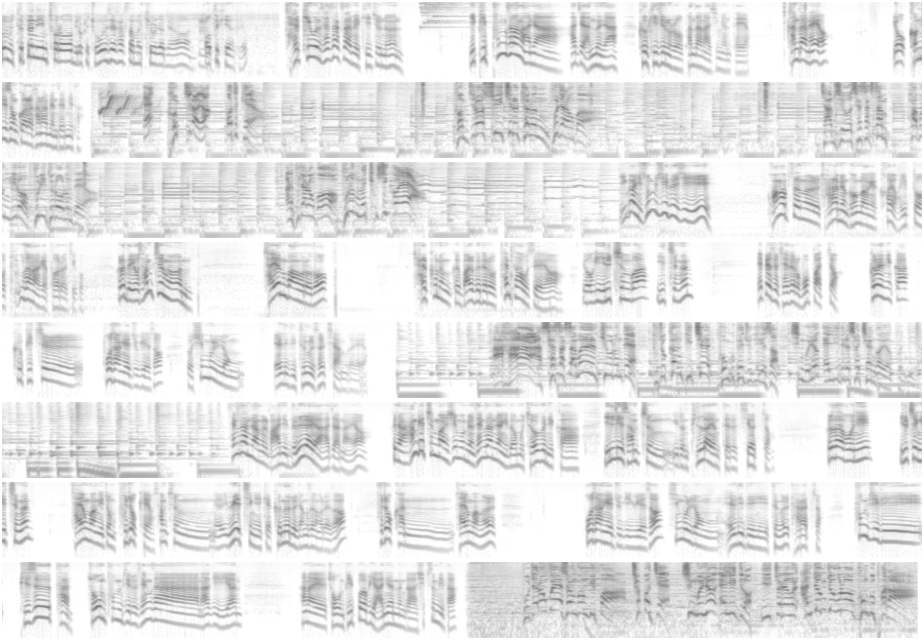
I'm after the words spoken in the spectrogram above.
그럼 대표님처럼 이렇게 좋은 새싹쌈을 키우려면 음. 어떻게 해야 돼요? 잘 키운 새싹쌈의 기준은 잎이 풍성하냐 하지 않느냐 그 기준으로 판단하시면 돼요. 간단해요. 요 검지 손가락 하나면 됩니다. 에? 검지라야? 어떻게 해요? 검지로 스위치를 켜는 부자랑 법 잠시 후 새싹쌈 화분 위로 불이 들어오는데요 아니 부자랑법 불은 왜 켜신 거예요? 인간이 숨 쉬듯이 광합성을 잘하면 건강에 커요. 잎도 풍성하게 벌어지고. 그런데 요 3층은 자연광으로도 잘 크는 그 말 그대로 펜트하우스예요. 여기 1층과 2층은 햇볕을 제대로 못 받죠. 그러니까 그 빛을 보상해 주기 위해서 요 식물용 LED 등을 설치한 거예요. 아하 새싹쌈을 키우는데 부족한 빛을 공급해주기 위해서 식물용 LED를 설치한 거였군요 생산량을 많이 늘려야 하잖아요. 그냥 한 개층만 심으면 생산량이 너무 적으니까 1, 2, 3층 이런 빌라 형태를 지었죠. 그러다 보니 1층, 2층은 자연광이 좀 부족해요. 3층 위에 층이 이렇게 그늘을 형성을 해서 부족한 자연광을 보상해 주기 위해서 식물용 LED 등을 달았죠. 품질이 비슷한 좋은 품질을 생산하기 위한 하나의 좋은 비법이 아니었는가 싶습니다. 부자농부의 성공 비법 첫 번째 식물용 LED로 일조량을 안정적으로 공급하라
